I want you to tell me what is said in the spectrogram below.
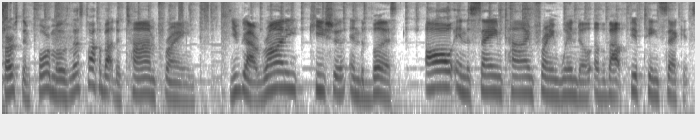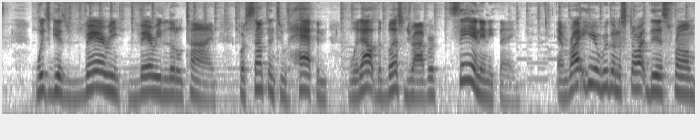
First and foremost, let's talk about the time frame. You've got Ronnie, Keisha, and the bus all in the same time frame window of about 15 seconds which gives very, very little time for something to happen without the bus driver seeing anything. And right here, we're gonna start this from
